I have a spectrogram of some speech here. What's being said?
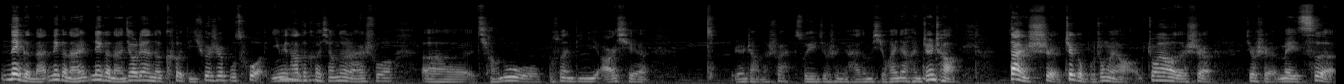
那个男那个男那个男教练的课的确是不错，因为他的课相对来说，呃，强度不算低，而且人长得帅，所以就是女孩子们喜欢一点很正常。但是这个不重要，重要的是就是每次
